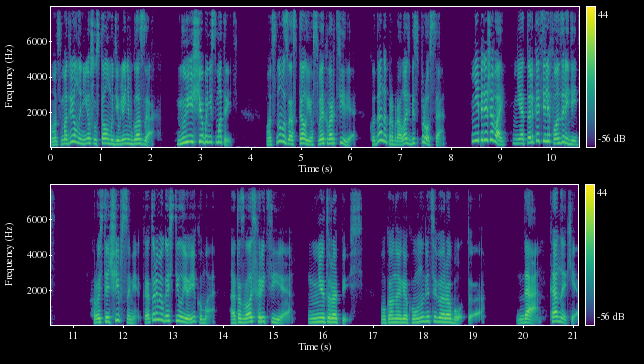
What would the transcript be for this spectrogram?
Он смотрел на нее с усталым удивлением в глазах. Ну еще бы не смотреть. Он снова застал ее в своей квартире, куда она пробралась без спроса. «Не переживай, мне только телефон зарядить». Хрустя чипсами, которыми угостил ее Икума, отозвалась Харития. «Не торопись. У Канеки-куна для тебя работа». Да, Канеки.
